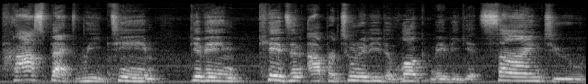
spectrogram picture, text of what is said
prospect league team giving kids an opportunity to look, maybe get signed to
